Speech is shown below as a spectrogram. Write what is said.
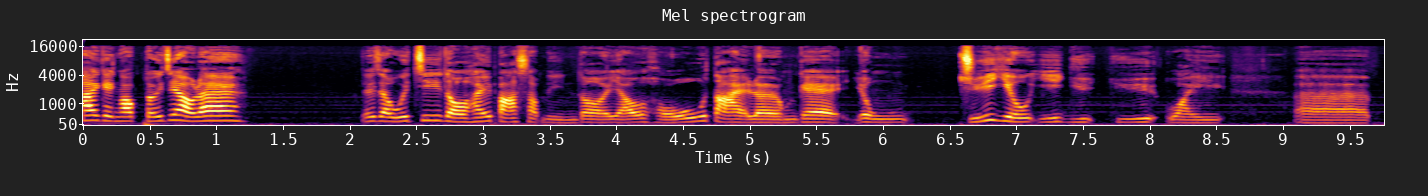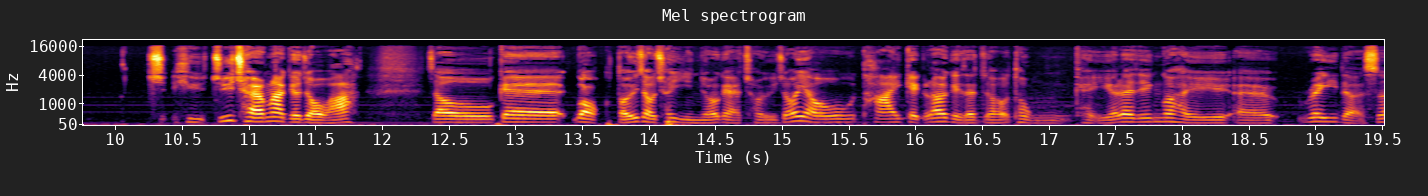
泰嘅乐队之后呢，你就会知道喺八十年代有好大量嘅用主要以粤语为诶主主唱啦，叫做吓就嘅乐队就出现咗嘅。除咗有泰极啦，其实就同期嘅呢，应该系诶 Raiders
